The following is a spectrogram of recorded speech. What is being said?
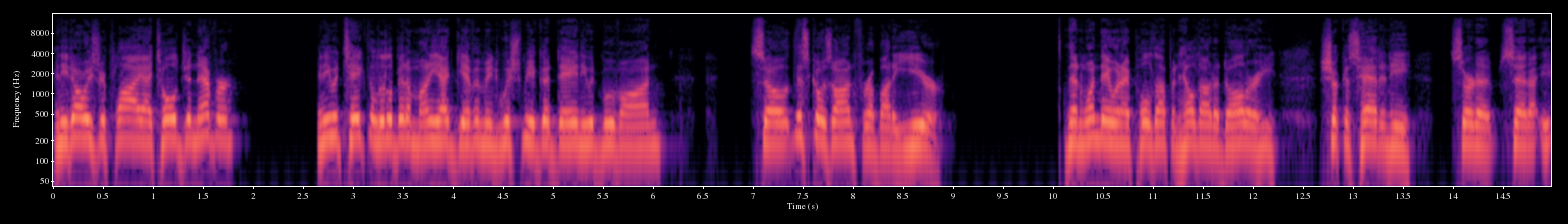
And he'd always reply, I told you never. And he would take the little bit of money I'd give him, he'd wish me a good day, and he would move on. So this goes on for about a year. Then one day when I pulled up and held out a dollar, he shook his head and he sort of said,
